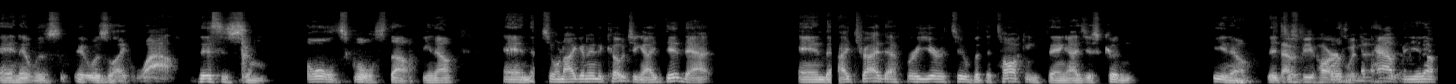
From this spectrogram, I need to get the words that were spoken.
And it was, it was like, wow, this is some old school stuff, you know? And so when I got into coaching, I did that. And I tried that for a year or two, but the talking thing, I just couldn't, you know mm. that would be hard wouldn't it? happen you know?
